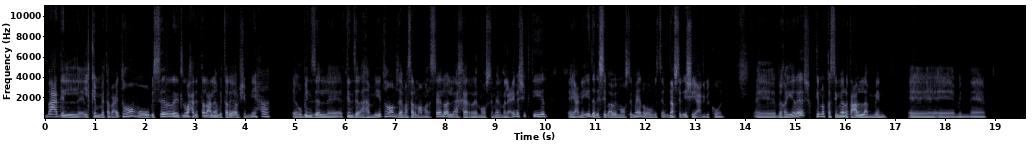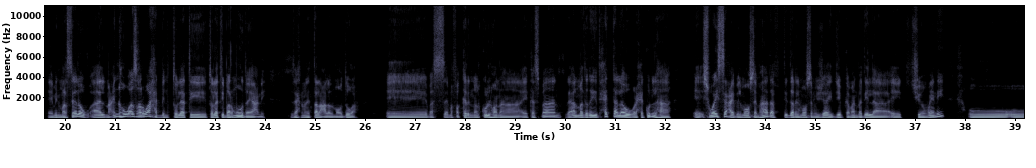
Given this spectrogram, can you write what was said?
بعد الكمه تبعتهم وبصير الواحد يطلع عليهم بطريقة مش منيحة. وبنزل بتنزل أهميتهم زي ما صار مع مارسيلو اللي اخر موسمين ما لعبش كتير يعني قدر يسيب قبل موسمين وبنفس الإشي يعني بيكون بغيرش كأنه كاسيميرو تعلم من من من مارسيلو وقال مع إنه هو أصغر واحد من الثلاثي ثلاثي برمودا يعني إذا إحنا بنطلع على الموضوع. بس بفكر إنه الكل هنا كسبان. ريال مدريد حتى لو رح يكون لها شوي صعب الموسم هذا بتقدر الموسم الجاي تجيب كمان بديل لتشيوميني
